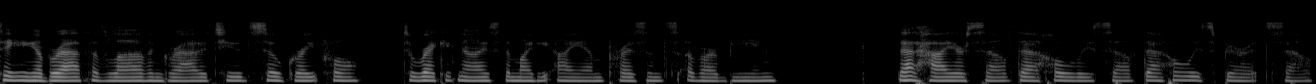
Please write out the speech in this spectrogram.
Taking a breath of love and gratitude, so grateful to recognize the mighty I am presence of our being, that higher self, that holy self, that Holy Spirit self.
